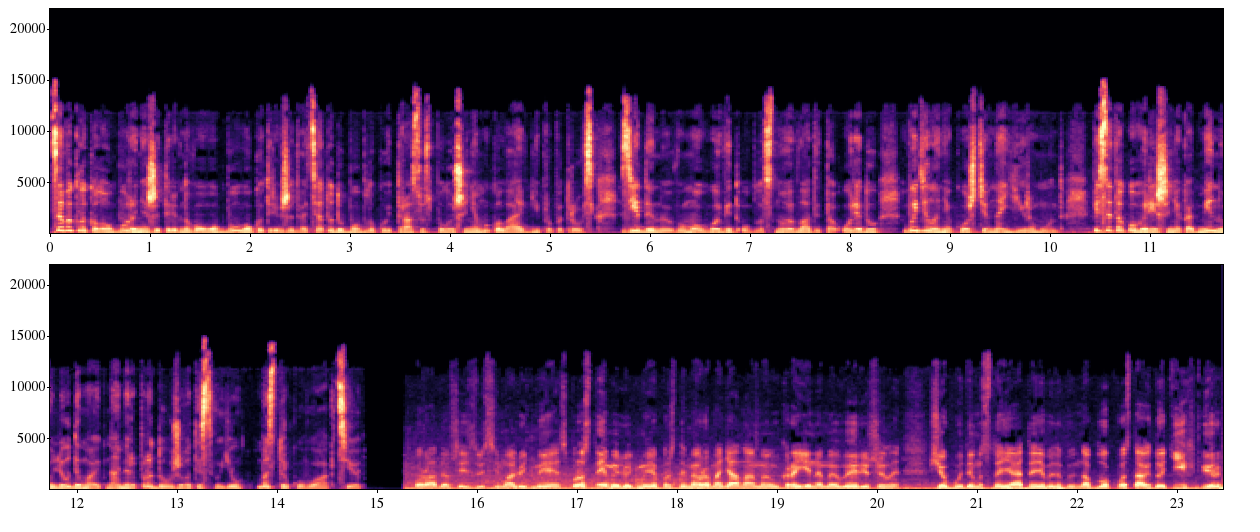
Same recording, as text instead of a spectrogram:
Це викликало обурення жителів Нового Бугу, котрі вже 20-ту добу блокують трасу сполучення Миколаїв-Дніпропетровськ з єдиною вимогою від обласної влади та уряду виділення коштів на її ремонт. Після такого рішення Кабміну люди мають намір продовжувати свою безстрокову акцію. Порадившись з усіма людьми, з простими людьми, простими громадянами України, ми вирішили, що будемо стояти на блокпостах до тих пір,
